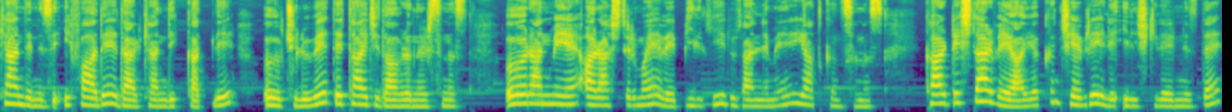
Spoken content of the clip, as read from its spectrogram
kendinizi ifade ederken dikkatli, ölçülü ve detaycı davranırsınız. Öğrenmeye, araştırmaya ve bilgiyi düzenlemeye yatkınsınız. Kardeşler veya yakın çevre ile ilişkilerinizde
